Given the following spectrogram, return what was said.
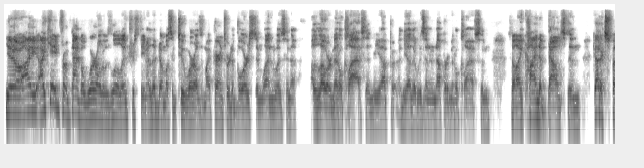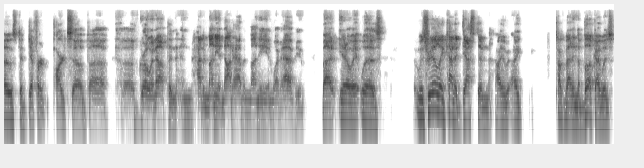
you know, I, I came from kind of a world, it was a little interesting. I lived almost in two worlds. My parents were divorced, and one was in a, a lower middle class, and the upper, the other was in an upper middle class. And so I kind of bounced and got exposed to different parts of, uh, of growing up and, and having money and not having money and what have you. But, you know, it was, it was really kind of destined. I, I talk about in the book, I was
